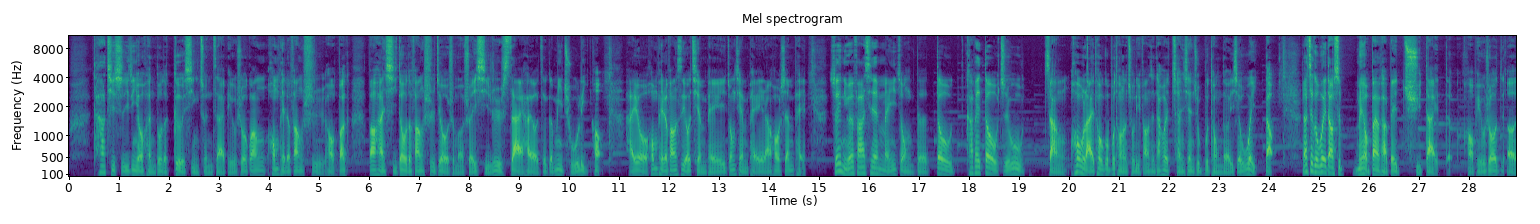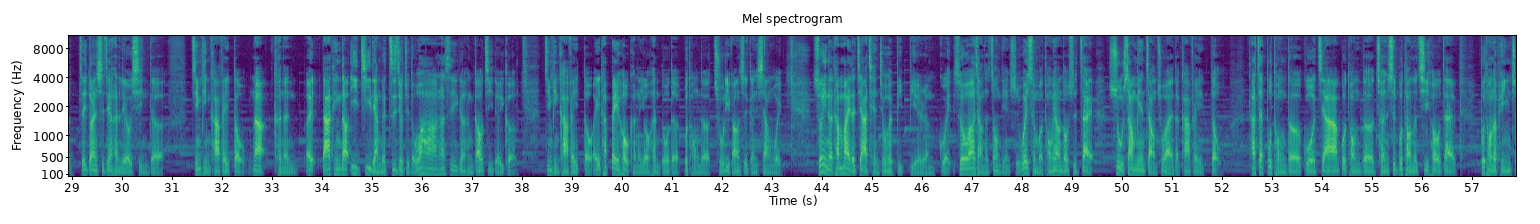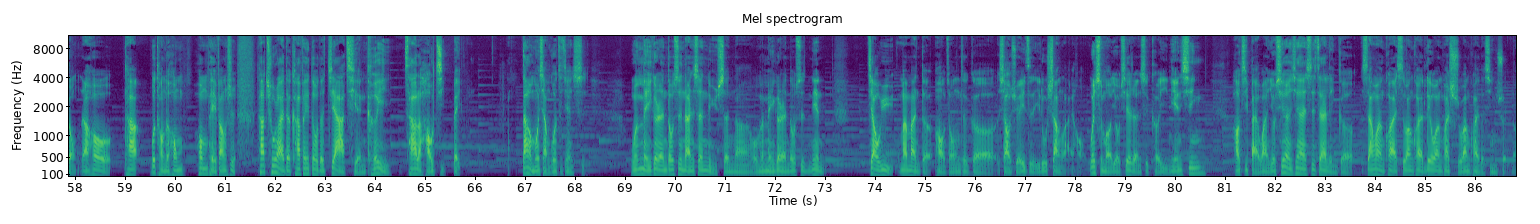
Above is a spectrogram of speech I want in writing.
它其实一定有很多的个性存在。比如说，光烘焙的方式，然后包包含洗豆的方式，就有什么水洗、日晒，还有这个蜜处理，哈，还有烘焙的方式有浅焙、中浅焙，然后深焙。所以你会发现，每一种的豆咖啡豆植物长，后来透过不同的处理方式，它会呈现出不同的一些味道。那这个味道是没有办法被取代的，好，比如说，呃，这段时间很流行的精品咖啡豆，那可能，哎，大家听到“艺妓”两个字就觉得，哇，它是一个很高级的一个精品咖啡豆，哎，它背后可能有很多的不同的处理方式跟香味，所以呢，它卖的价钱就会比别人贵。所以我要讲的重点是，为什么同样都是在树上面长出来的咖啡豆，它在不同的国家、不同的城市、不同的气候，在不同的品种，然后它不同的烘烘焙方式，它出来的咖啡豆的价钱可以差了好几倍。大家有没有想过这件事？我们每一个人都是男生女生啊，我们每一个人都是念教育，慢慢的哈，从这个小学一直一路上来哈，为什么有些人是可以年薪？好几百万，有些人现在是在领个三万块、四万块、六万块、十万块的薪水呢。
